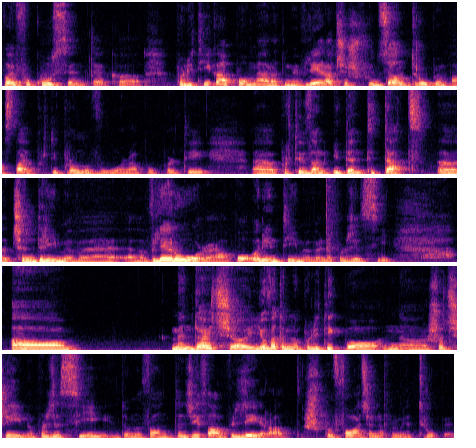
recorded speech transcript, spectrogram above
vëjë fokusin tek politika, po merret me vlera që shfrytëzon trupin pastaj për t'i promovuar apo për t'i për t'i dhënë identitet qëndrimeve vlerore apo orientimeve në përgjithësi. Mendoj që jo vetëm në politikë, po në shoqëri, në përgjithësi, domethonë të gjitha vlerat shpërfaqen nëpërmjet trupit.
